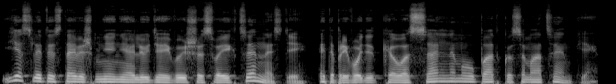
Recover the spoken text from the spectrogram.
Если ты ставишь мнение людей выше своих ценностей, это приводит к колоссальному упадку самооценки.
